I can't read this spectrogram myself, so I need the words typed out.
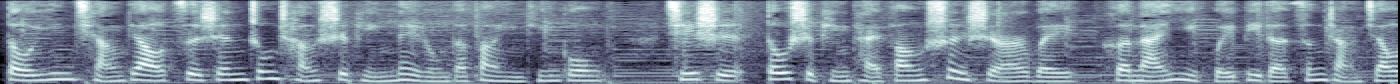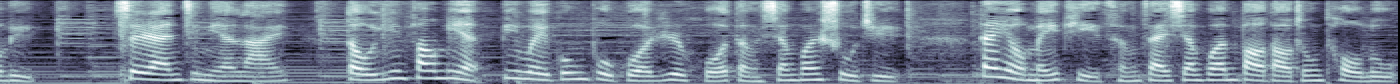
抖音强调自身中长视频内容的放映听功。其实都是平台方顺势而为和难以回避的增长焦虑。虽然近年来抖音方面并未公布过日活等相关数据，但有媒体曾在相关报道中透露，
